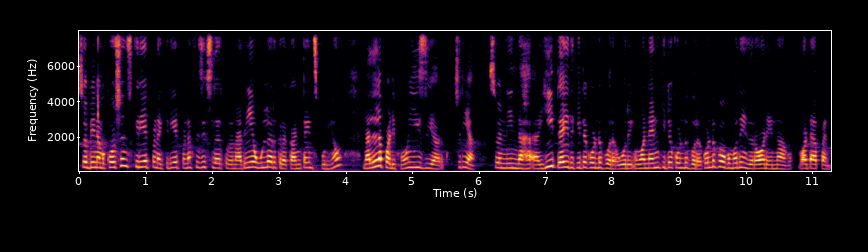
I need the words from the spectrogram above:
ஸோ இப்படி நம்ம கொஷின்ஸ் கிரியேட் பண்ண கிரியேட் பண்ண ஃபிசிக்ஸில் இருக்கிற நிறைய உள்ளே இருக்கிற கண்டென்ட்ஸ் புரியும். நல்லா படிப்போம் ஈஸியாக இருக்கும். சரியா? ஸோ நீ இந்த ஹீட்டை இது கொண்டு போகிற ஒரு ஒன் என் கிட்ட கொண்டு போகிற கொண்டு போகும்போது இந்த ராட் என்ன ஆகும்? வாட் ஹேப்பன்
